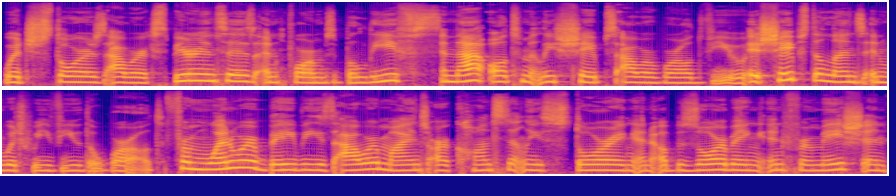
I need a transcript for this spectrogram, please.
which stores our experiences and forms beliefs, and that ultimately shapes our worldview. It shapes the lens in which we view the world. From when we're babies, our minds are constantly storing and absorbing information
